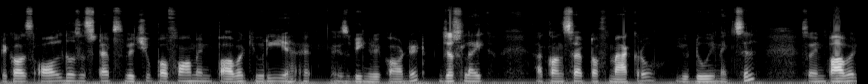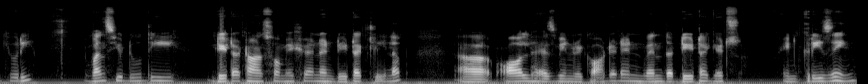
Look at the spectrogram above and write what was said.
because all those steps which you perform in Power Query uh, is being recorded. Just like a concept of macro you do in Excel. So in Power Query once you do the data transformation and data cleanup uh, all has been recorded and when the data gets increasing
